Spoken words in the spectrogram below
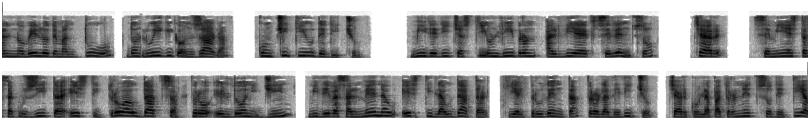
al novelo de Mantuo don Luigi Gonzaga cun citiu dedicio. Mi dedicias tiun libron al via excellenzo, char se mi estas esti tro audazza pro el doni gin, mi devas almenau esti laudata kiel prudenta pro la dedicio char con la patronezzo de tia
